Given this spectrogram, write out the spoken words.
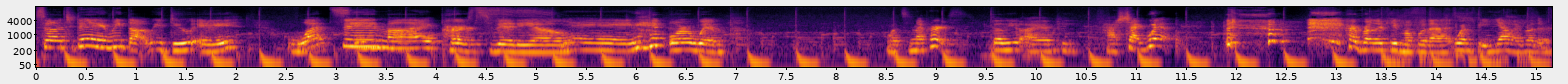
Cassie. It's Ricci. So today we thought we'd do a What's in my purse video. Yay! Or WIMP. What's in my purse? W-I-M-P. Hashtag whip! Her brother came up with that. Wimpy. Yeah, my brother.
